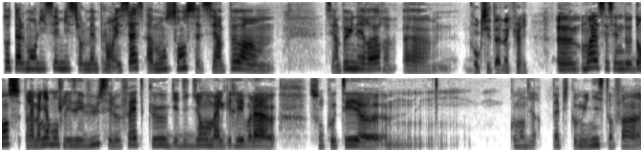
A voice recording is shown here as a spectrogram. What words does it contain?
totalement lissées, mises sur le même plan. Et ça, à mon sens, c'est un peu un, c'est un peu une erreur. Euh... Occitane à Curie euh, moi, ces scènes de danse, la manière dont je les ai vues, c'est le fait que Guédiguian, malgré voilà euh, son côté, euh, comment dire, papy communiste, enfin,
